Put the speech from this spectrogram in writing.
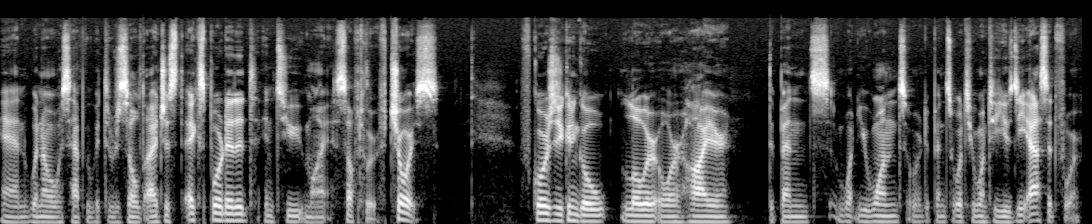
and when I was happy with the result, I just exported it into my software of choice. Of course, you can go lower or higher, depends what you want or depends what you want to use the asset for.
